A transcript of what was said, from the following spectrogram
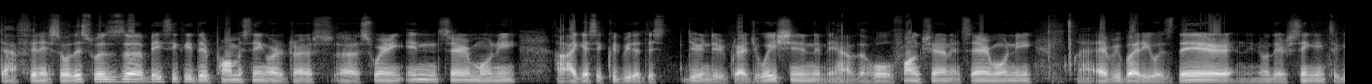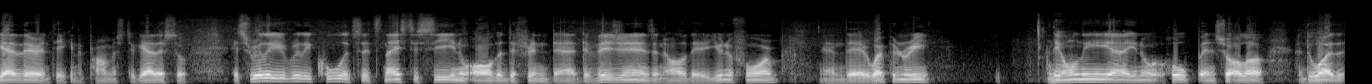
that finished so this was uh, basically their promising or uh, swearing in ceremony. Uh, I guess it could be that this during their graduation and they have the whole function and ceremony uh, everybody was there and you know they're singing together and taking the promise together. So it's really really cool. It's it's nice to see you know all the different uh, divisions and all their uniform and their weaponry. The only uh, you know hope inshallah dua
